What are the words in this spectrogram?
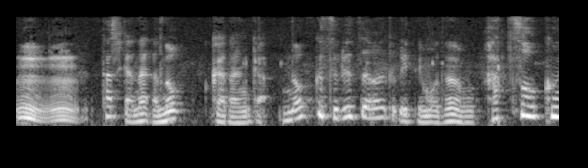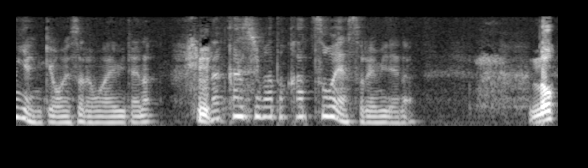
うんうん。確かなんかノックかなんか、ノックするぞとか言っても、多分カツオくんやんけ、お前それお前みたいな。中島とカツオや、それみたいな。ノッ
